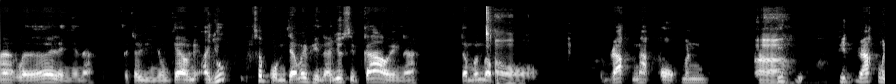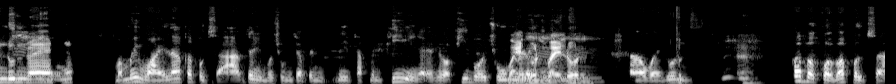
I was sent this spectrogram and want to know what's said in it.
มากเลยอะไรเงี้ยนะแต่เจ้าหญิงยงแก้วนี่อายุถ้าผมจำไม่ผิดนะอายุสิบเก้าเองนะแต่มันแบบโอ้รักหนักอกมันเออพิษพิษรักมันรุนแรงนะมันไม่ไหวแล้วก็ปรึกษาเจ้าหญิงบัวชุมจะเป็นมีถักเป็นพี่ไงที่บอกพี่บัวชุมวัยอะไรรุ่นอย่างวัเงี้ยยรุ่นอ่าวัยรุ่นเออ ก็ปรากฏว่าปรึกษา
